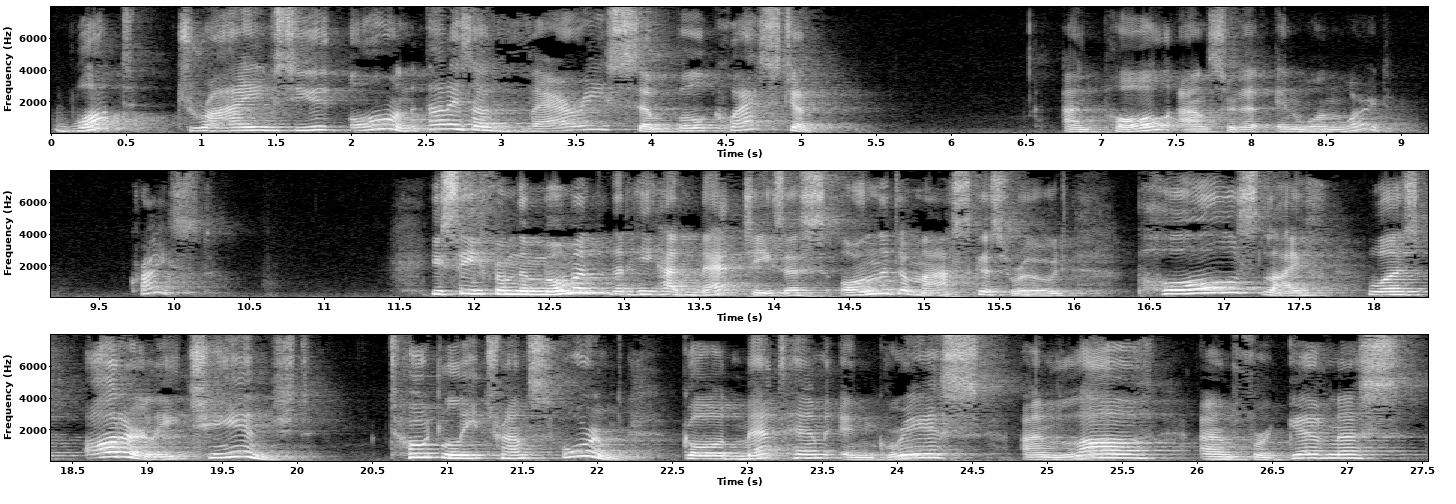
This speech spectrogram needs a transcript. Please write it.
What drives you on? That is a very simple question. And Paul answered it in one word Christ. You see, from the moment that he had met Jesus on the Damascus Road, Paul's life was utterly changed, totally transformed. God met him in grace and love and forgiveness,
